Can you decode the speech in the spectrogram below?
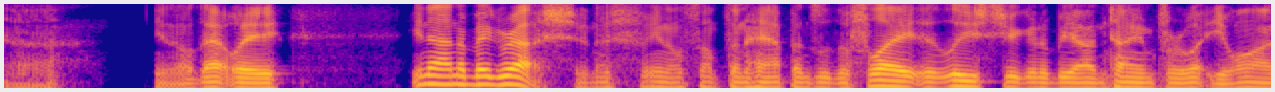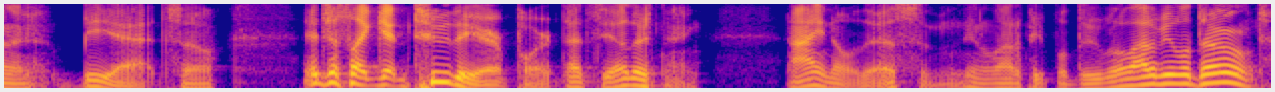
Uh, you know, that way you're not in a big rush. And if you know something happens with the flight, at least you're going to be on time for what you want to be at. So it's just like getting to the airport. That's the other thing. I know this, and you know, a lot of people do, but a lot of people don't.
